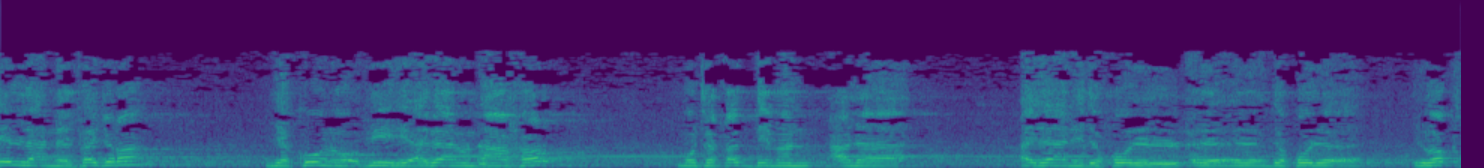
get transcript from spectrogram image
إلا أن الفجر يكون فيه أذان آخر متقدما على أذان دخول دخول الوقت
